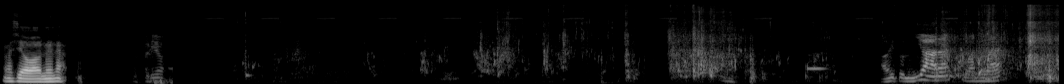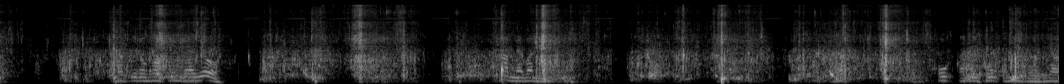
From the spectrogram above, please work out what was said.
เอาเสียวางนี่นะ เขาเรียก เอาตัวนี้ยาได้วันนี้นะเรากินลงเขากินได้โย่ทำในวันนี้คุกอันนี้คุกอันนี้เลยที่เรา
